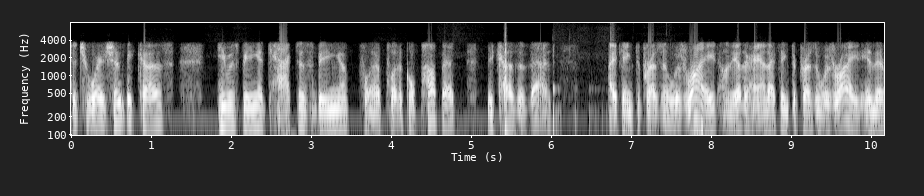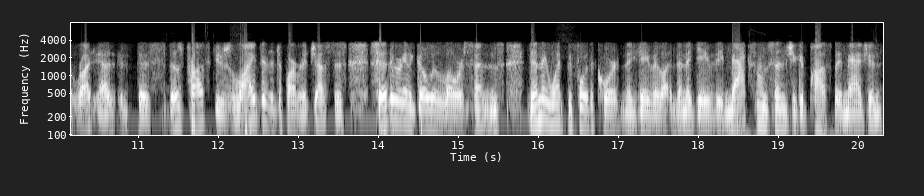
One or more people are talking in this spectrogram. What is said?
situation because he was being attacked as being a, a political puppet because of that. I think the president was right. On the other hand, I think the president was right in that uh, this, those prosecutors lied to the Department of Justice, said they were going to go with a lower sentence. Then they went before the court and they gave a, then they gave the maximum sentence you could possibly imagine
